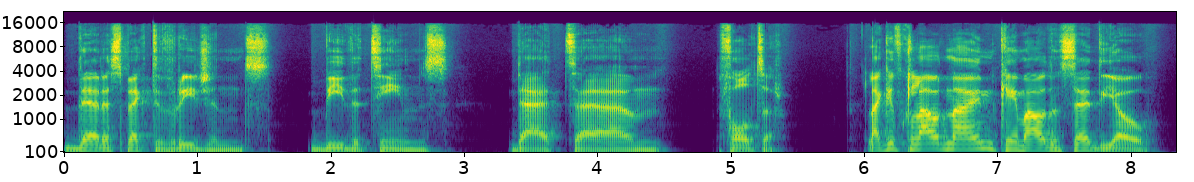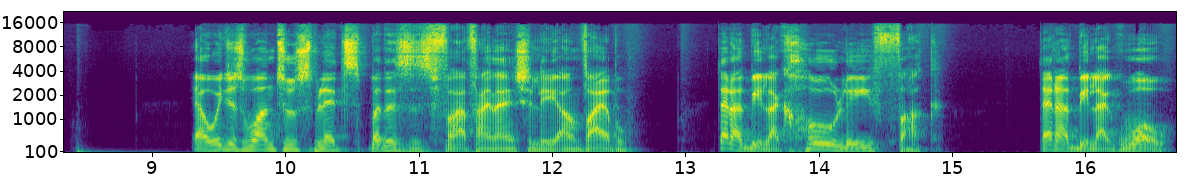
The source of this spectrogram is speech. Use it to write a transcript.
their respective regions be the teams that um, falter. Like if Cloud9 came out and said, yo, yo, we just won two splits, but this is fi- financially unviable. Then I'd be like, holy fuck. Then I'd be like, whoa,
